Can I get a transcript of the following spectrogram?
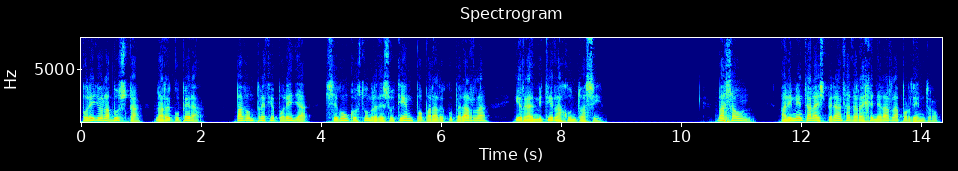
Por ello la busca, la recupera, paga un precio por ella según costumbre de su tiempo para recuperarla y readmitirla junto a sí. Más aún, alimenta la esperanza de regenerarla por dentro.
